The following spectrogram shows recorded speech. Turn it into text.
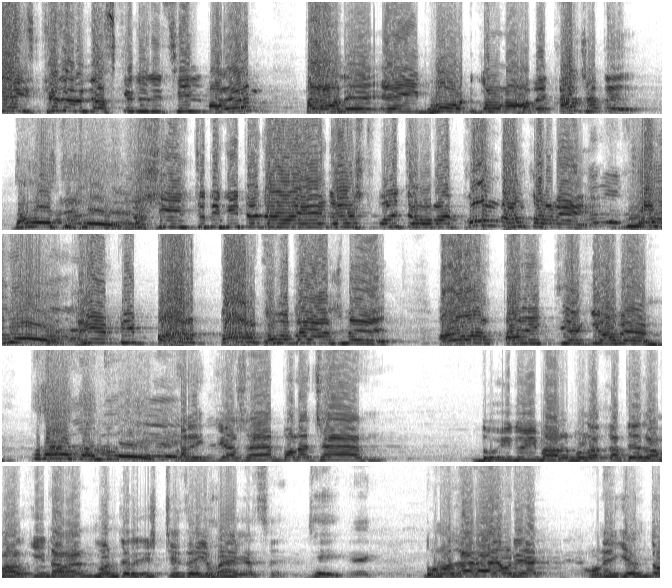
এই খেজুর গাছকে যদি সিল মারেন তাহলে এই ভোট গণনা হবে কার সাথে? যদি জিতে যায় পরিচালনা কোন দল করবে? বারবার ক্ষমতায় আসবে। আর তারেক জিয়া কি হবেন তারেক জিয়া সাহেব বলেছেন দুই দুইবার মোলাকাতের আমার কি নারায়ণগঞ্জের স্টেজেই হয়ে গেছে। কোন জায়গায় এক- উনি কিন্তু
